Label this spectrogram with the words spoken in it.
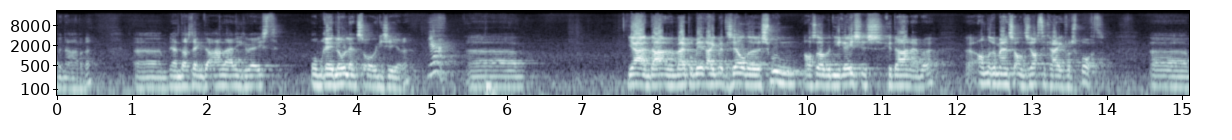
benaderen. Ehm, ja, en dat is denk ik de aanleiding geweest om Ray Lowlands te organiseren. Ja. Ehm, ja, en daar, wij proberen eigenlijk met dezelfde swoon als dat we die races gedaan hebben, uh, andere mensen enthousiast te krijgen voor de sport. Ehm,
